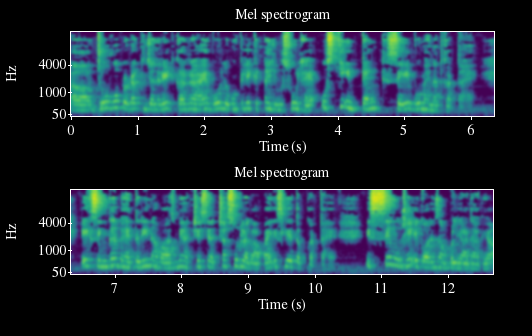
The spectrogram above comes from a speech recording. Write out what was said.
जो वो प्रोडक्ट जनरेट कर रहा है, वो लोगों के लिए कितना यूजफुल है, उसकी इंटेंट से वो मेहनत करता है। एक सिंगर बेहतरीन आवाज़ में अच्छे से अच्छा सुर लगा पाए, इसलिए तब करता है। इससे मुझे एक और एग्ज़ाम्पल याद आ गया।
